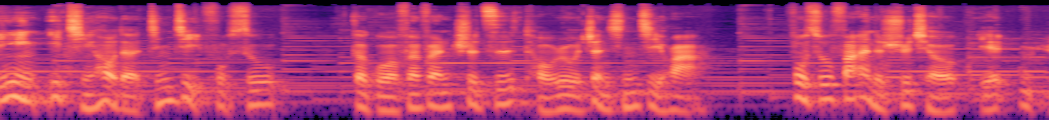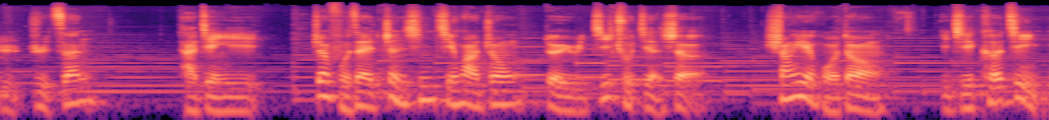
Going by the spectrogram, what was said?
因应疫情后的经济复苏，各国纷纷斥资投入振兴计划，复苏方案的需求也与日俱增。他建议政府在振兴计划中，对于基础建设、商业活动以及科技。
